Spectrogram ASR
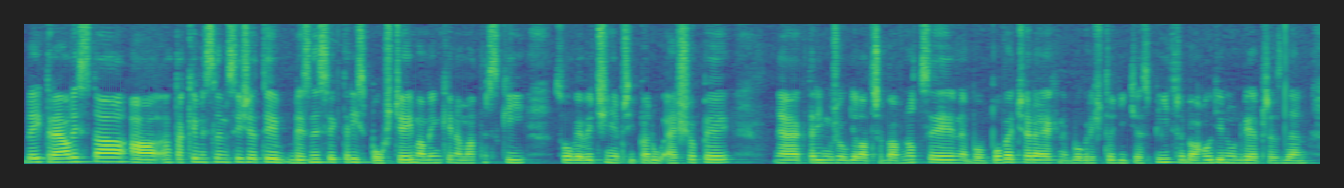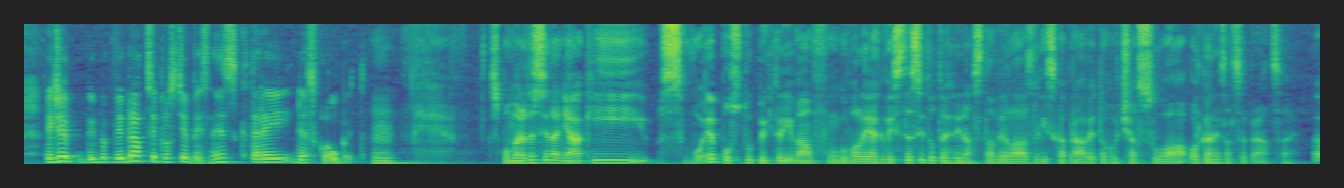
být realista a, a taky myslím si, že ty biznisy, které spouštějí maminky na mateřský, jsou ve většině případů e-shopy, který můžou dělat třeba v noci nebo po večerech, nebo když to dítě spí třeba hodinu, dvě přes den. Takže vybrat si prostě biznis, který jde skloubit. Hmm. Vzpomenete si na nějaké svoje postupy, které vám fungovaly? Jak vy jste si to tehdy nastavila z hlediska právě toho času a organizace práce? Eh,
